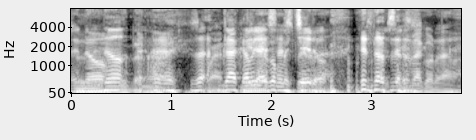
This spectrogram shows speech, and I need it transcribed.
Eh, no. No, no, eh, bueno. Mira, con esa es mechero. verdad. Entonces, Esa no me acordaba.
